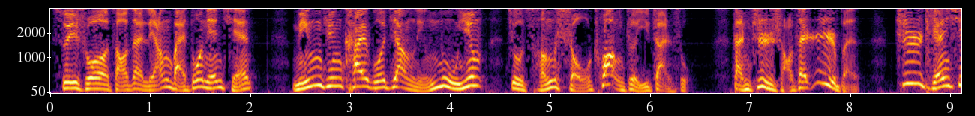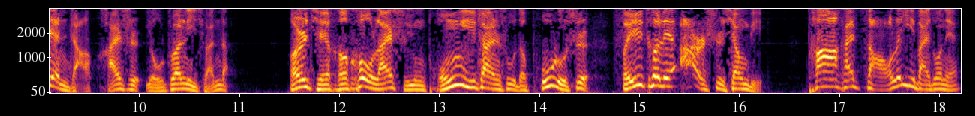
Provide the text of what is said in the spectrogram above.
虽说早在两百多年前，明军开国将领沐英就曾首创这一战术，但至少在日本。织田县长还是有专利权的，而且和后来使用同一战术的普鲁士腓特烈二世相比，他还早了一百多年。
